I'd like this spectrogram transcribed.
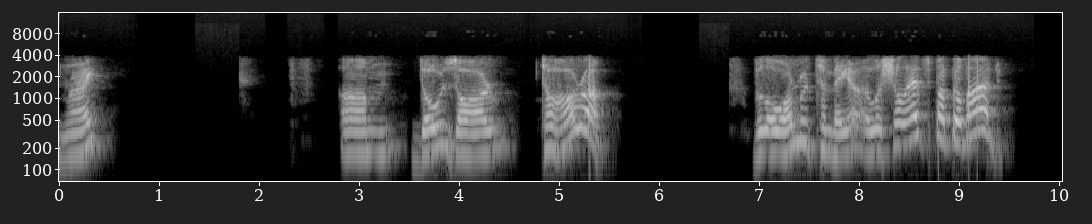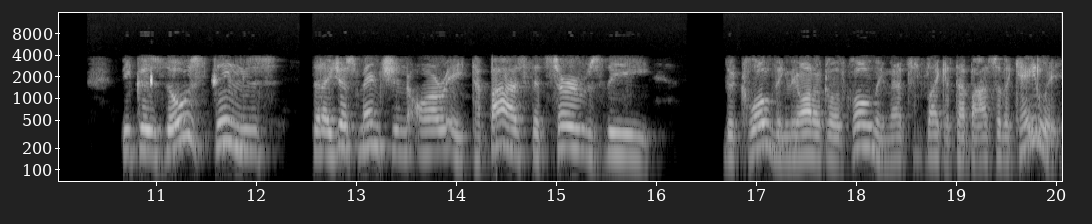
Right? Um, those are Tahara. Because those things that I just mentioned are a tapas that serves the the clothing, the article of clothing. That's like a tapas of a keli.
